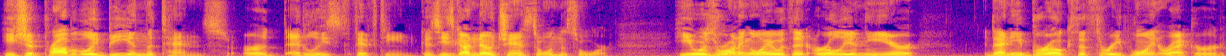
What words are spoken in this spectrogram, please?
He should probably be in the tens or at least 15 because he's got no chance to win this award. He was running away with it early in the year then he broke the three point record,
